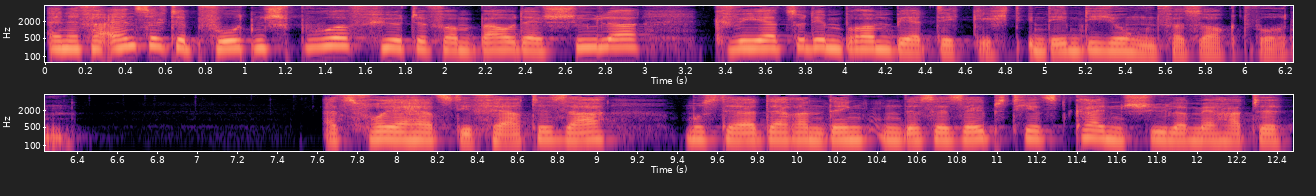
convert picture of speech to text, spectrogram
Eine vereinzelte Pfotenspur führte vom Bau der Schüler quer zu dem Brombeerdickicht, in dem die Jungen versorgt wurden. Als Feuerherz die Fährte sah, musste er daran denken, dass er selbst jetzt keinen Schüler mehr hatte,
